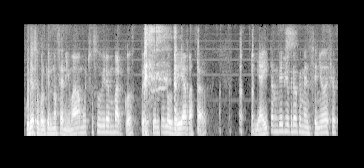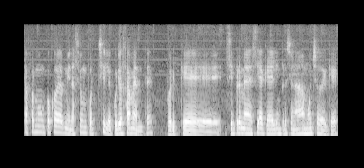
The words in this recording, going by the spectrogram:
Curioso porque él no se animaba mucho a subir en barcos, pero siempre los veía pasar. Y ahí también yo creo que me enseñó de cierta forma un poco de admiración por Chile, curiosamente, porque siempre me decía que a él impresionaba mucho de que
